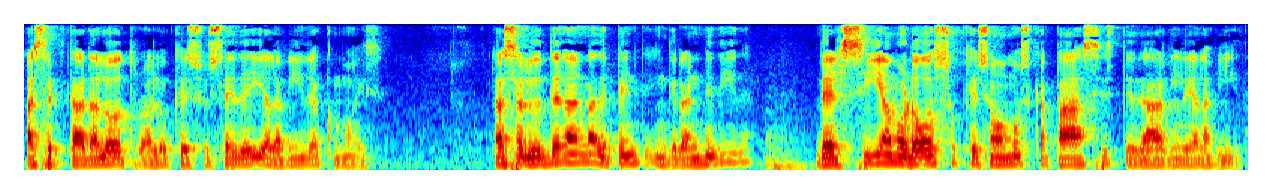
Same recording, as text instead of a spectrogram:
aceptar al otro, a lo que sucede y a la vida como es. La salud del alma depende en gran medida del sí amoroso que somos capaces de darle a la vida.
